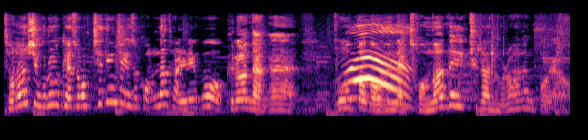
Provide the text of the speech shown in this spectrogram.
저런 식으로 계속 막 채팅창에서 겁나 달리고 그러다가 그 오빠가 어느 날 전화데이트라는 걸 하는 거예요.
